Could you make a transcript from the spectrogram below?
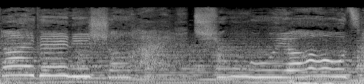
带给你伤害，请不要再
